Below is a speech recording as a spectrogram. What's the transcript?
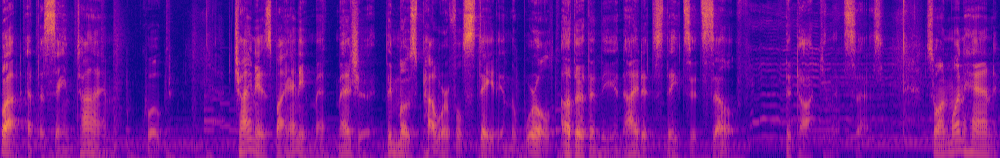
But at the same time, quote, China is by any me- measure the most powerful state in the world other than the United States itself, the document says. So on one hand,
